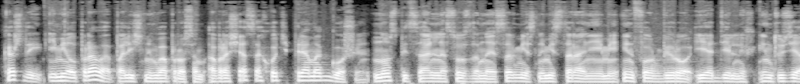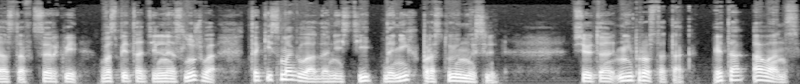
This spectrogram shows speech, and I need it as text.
каждый имел право по личным вопросам обращаться хоть прямо к Гоше, но специально созданная совместными стараниями информбюро и отдельных энтузиастов церкви воспитательная служба таки смогла донести до них простую мысль. Все это не просто так, это аванс.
